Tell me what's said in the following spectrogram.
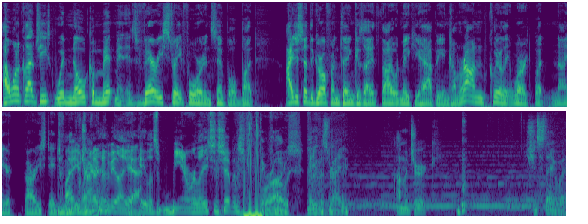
I want to clap cheeks with no commitment. It's very straightforward and simple. But I just said the girlfriend thing because I thought it would make you happy and come around. Clearly, it worked. But now you're already stage Now five. you're clinger. trying to be like, Yeah. hey, let's be in a relationship and shit. gross. Maeve was right. I'm a jerk. Should stay away.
